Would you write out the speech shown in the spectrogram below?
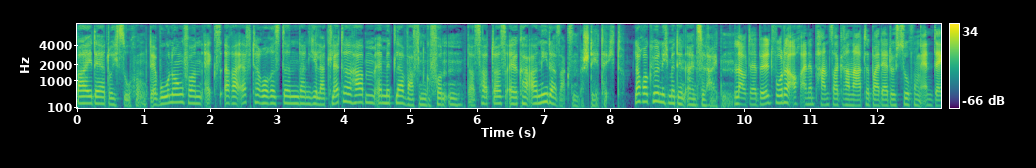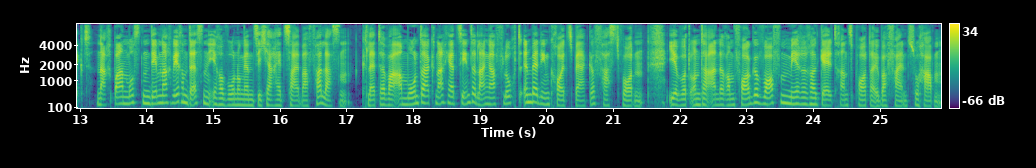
Bei der Durchsuchung der Wohnung von Ex-RAF-Terroristin Daniela Klette haben Ermittler Waffen gefunden. Das hat das LKA Niedersachsen bestätigt. Laura König mit den Einzelheiten. Laut der Bild wurde auch eine Panzergranate bei der Durchsuchung entdeckt. Nachbarn mussten demnach währenddessen ihre Wohnungen sicherheitshalber verlassen. Klette war am Montag nach jahrzehntelanger Flucht in Berlin-Kreuzberg gefasst worden. Ihr wird unter anderem vorgeworfen, mehrere Geldtransporter überfallen zu haben.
